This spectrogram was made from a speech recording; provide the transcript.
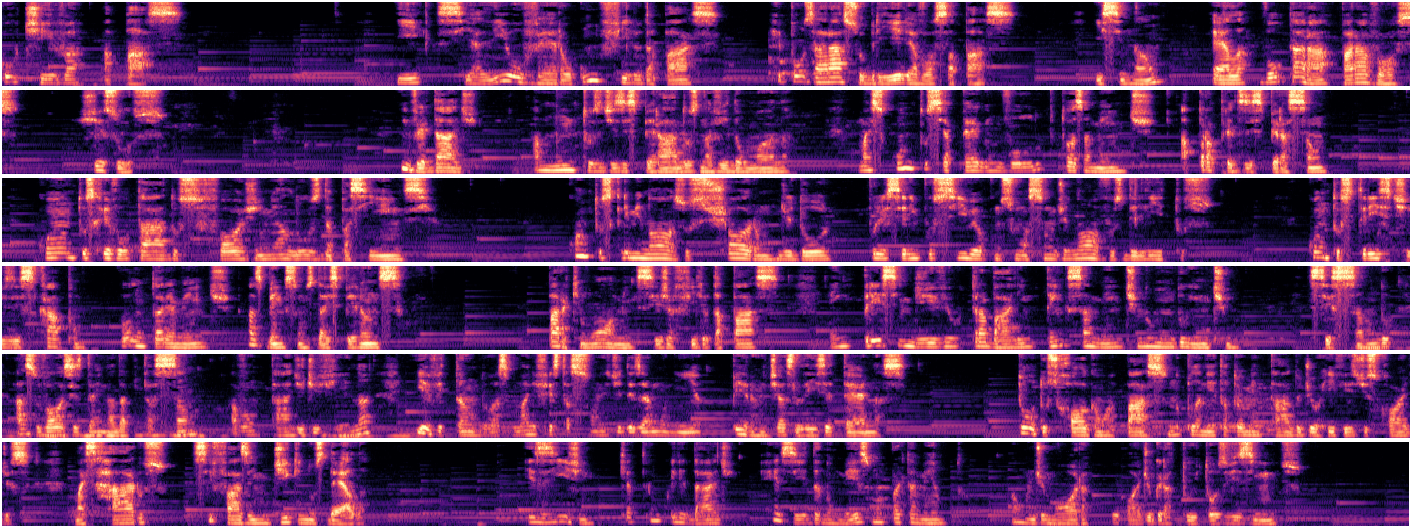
cultiva a paz. E, se ali houver algum filho da paz, repousará sobre ele a vossa paz, e se não, ela voltará para vós. Jesus. Em verdade, há muitos desesperados na vida humana, mas quantos se apegam voluptuosamente à própria desesperação? Quantos revoltados fogem à luz da paciência? Quantos criminosos choram de dor por lhe ser impossível a consumação de novos delitos? Quantos tristes escapam voluntariamente às bênçãos da esperança? Para que um homem seja filho da paz, é imprescindível trabalhe intensamente no mundo íntimo, cessando as vozes da inadaptação à vontade divina e evitando as manifestações de desarmonia perante as leis eternas. Todos rogam a paz no planeta atormentado de horríveis discórdias, mas raros se fazem dignos dela. Exigem que a tranquilidade resida no mesmo apartamento onde mora o ódio gratuito aos vizinhos.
